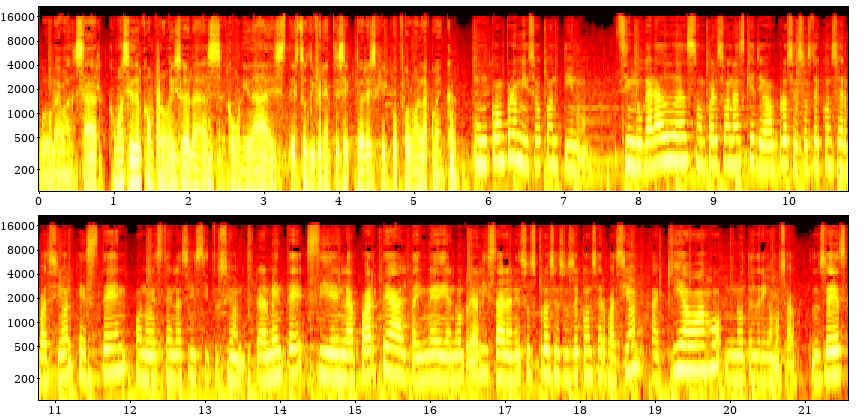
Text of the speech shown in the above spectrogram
por avanzar. ¿Cómo ha sido el compromiso de las comunidades, de estos diferentes sectores que conforman la cuenca? Un compromiso continuo sin lugar a dudas son personas que llevan procesos de conservación, estén o no estén las instituciones. Realmente si en la parte alta y media no realizaran esos procesos de conservación, aquí abajo no tendríamos agua. Entonces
